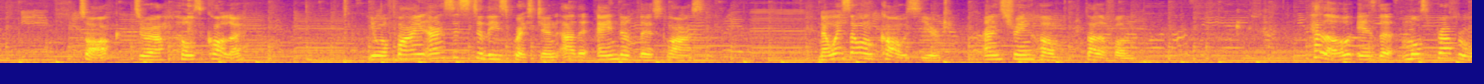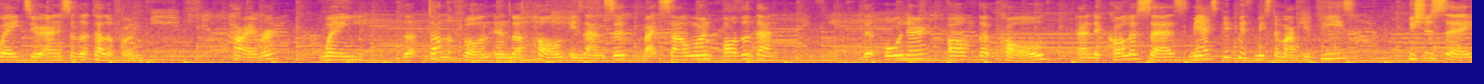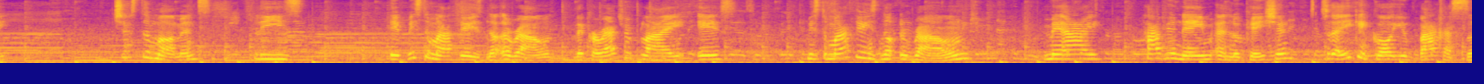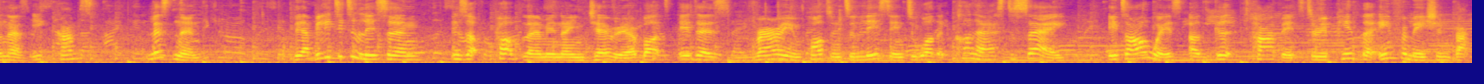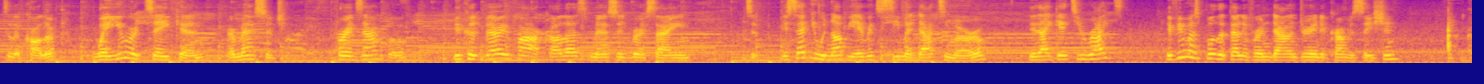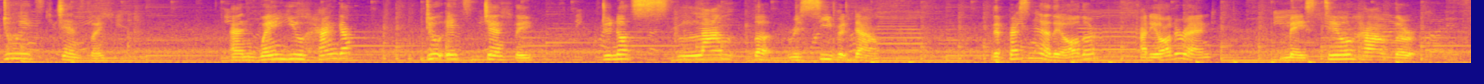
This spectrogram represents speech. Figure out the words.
talk to a host caller? You will find answers to these questions at the end of this class. Now when someone calls you, answering home telephone. Hello is the most proper way to answer the telephone. However, when the telephone in the home is answered by someone other than the owner of the call and the caller says, May I speak with Mr. Matthew, please? You should say, Just a moment, please. If Mr. Matthew is not around, the correct reply is, Mr. Matthew is not around. May I have your name and location so that he can call you back as soon as he comes? Listening. The ability to listen is a problem in Nigeria, but it is very important to listen to what the caller has to say. It's always a good habit to repeat the information back to the caller when you are taking a message. For example, you could verify a caller's message by saying, You said you would not be able to see my dad tomorrow. Did I get you right? If you must put the telephone down during the conversation, do it gently. And when you hang up, do it gently. Do not slam the receiver down. The person at the other at the other end may still have the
